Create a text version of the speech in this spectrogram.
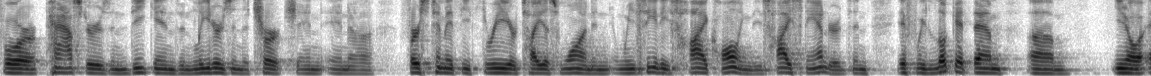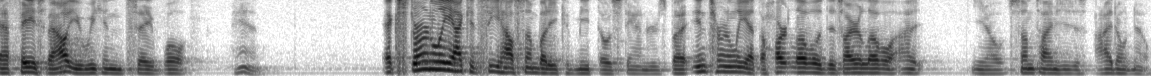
for pastors and deacons and leaders in the church in, in uh, 1 Timothy 3 or Titus 1. And we see these high calling, these high standards. And if we look at them, um, you know, at face value, we can say, well, man, Externally, I could see how somebody could meet those standards, but internally, at the heart level, the desire level, I, you know, sometimes you just, I don't know.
